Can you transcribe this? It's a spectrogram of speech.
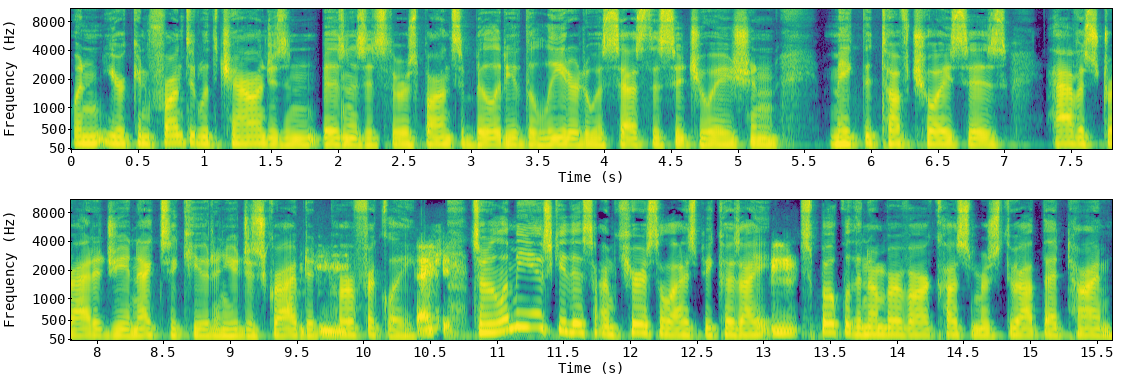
when you're confronted with challenges in business, it's the responsibility of the leader to assess the situation, make the tough choices, have a strategy and execute, and you described it mm-hmm. perfectly. Thank you. So let me ask you this. I'm curious, Elias, because I mm. spoke with a number of our customers throughout that time.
